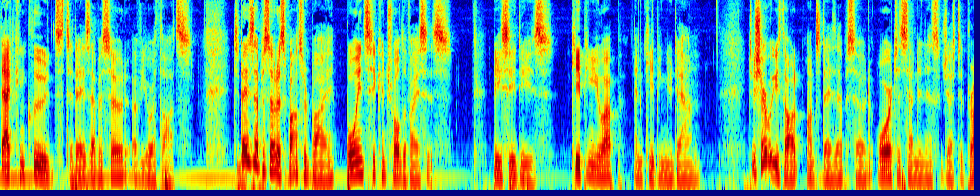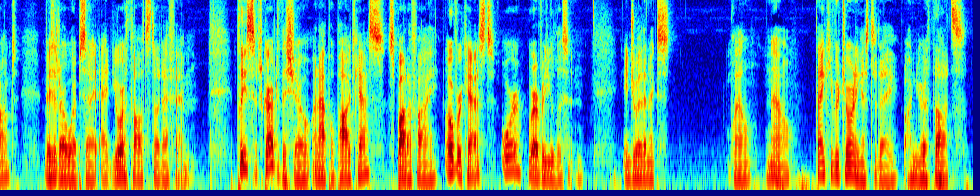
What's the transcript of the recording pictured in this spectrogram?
That concludes today's episode of Your Thoughts. Today's episode is sponsored by Buoyancy Control Devices, BCDs, keeping you up and keeping you down. To share what you thought on today's episode or to send in a suggested prompt, visit our website at yourthoughts.fm. Please subscribe to the show on Apple Podcasts, Spotify, Overcast, or wherever you listen. Enjoy the next. Well, no. Thank you for joining us today on Your Thoughts.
